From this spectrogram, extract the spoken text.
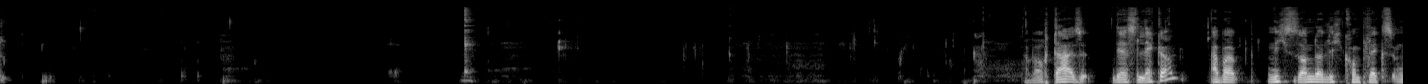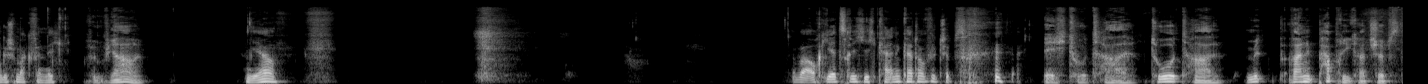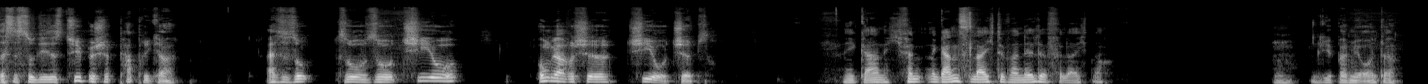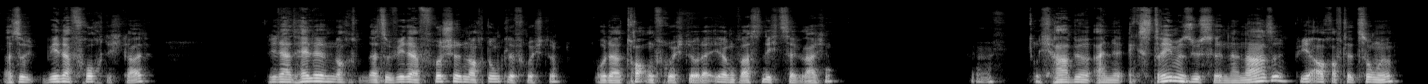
Aber auch da, also der ist lecker, aber nicht sonderlich komplex im Geschmack, finde ich. Fünf Jahre. Ja. Aber auch jetzt rieche ich keine Kartoffelchips. Echt total, total. Mit waren Paprika-Chips. Das ist so dieses typische Paprika. Also so so so Chio, ungarische Chio-Chips. Nee, gar nicht. Ich finde eine ganz leichte Vanille vielleicht noch. Hm, geht bei mir unter. Also weder Fruchtigkeit, weder helle noch, also weder frische noch dunkle Früchte oder Trockenfrüchte oder irgendwas, nichts dergleichen. Hm. Ich habe eine extreme Süße in der Nase, wie auch auf der Zunge.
